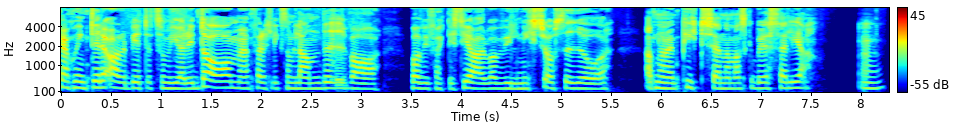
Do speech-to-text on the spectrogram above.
Kanske inte det arbetet som vi gör idag men för att liksom landa i vad, vad vi faktiskt gör, vad vi vill nischa oss i och att man har en pitch sen när man ska börja sälja. Mm.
